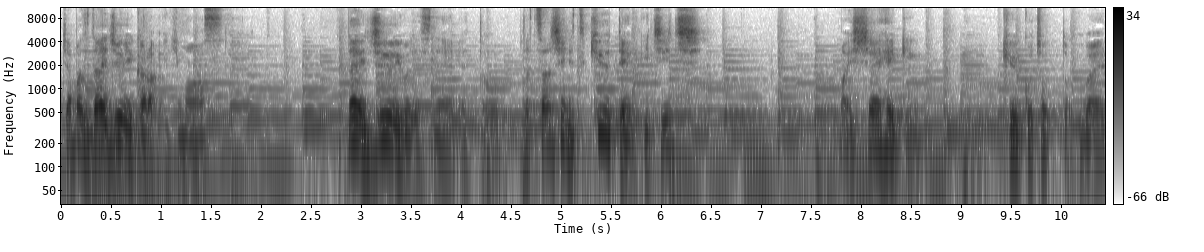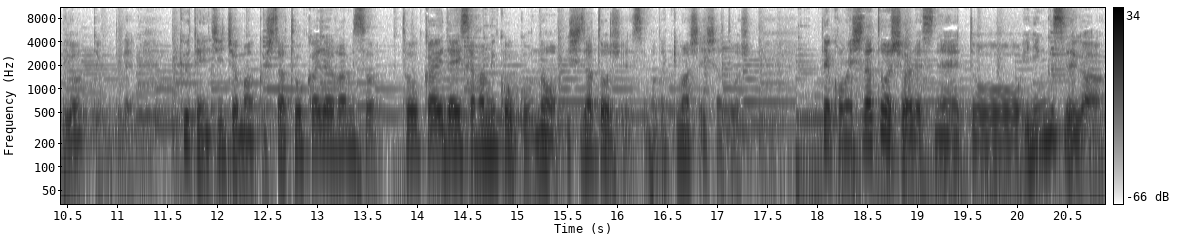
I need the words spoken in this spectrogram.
じゃあまず第10位からいきます。第10位はですね、えっと、奪三振率9.11まあ1試合平均9個ちょっと奪えるよっていうことで。9.11をマークした東海大東海大相模高校の石田投手です。また来ました石田投手。でこの石田投手はですね、えっと、イニング数が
